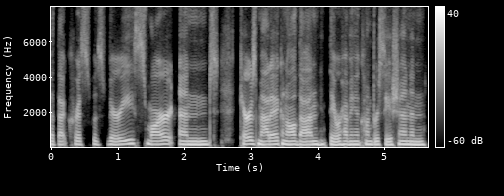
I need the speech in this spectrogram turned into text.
but that Kris was very smart and charismatic and all that. And they were having a conversation and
